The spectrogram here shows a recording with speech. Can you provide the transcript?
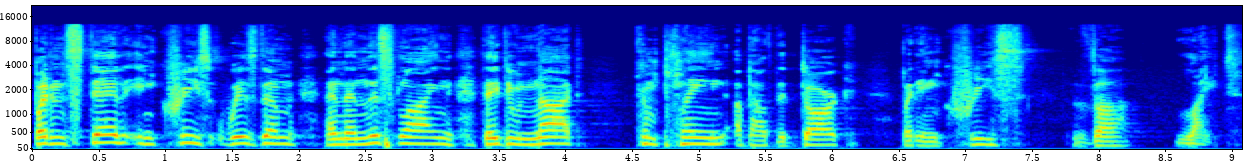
but instead increase wisdom. And then this line, they do not complain about the dark, but increase the light.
